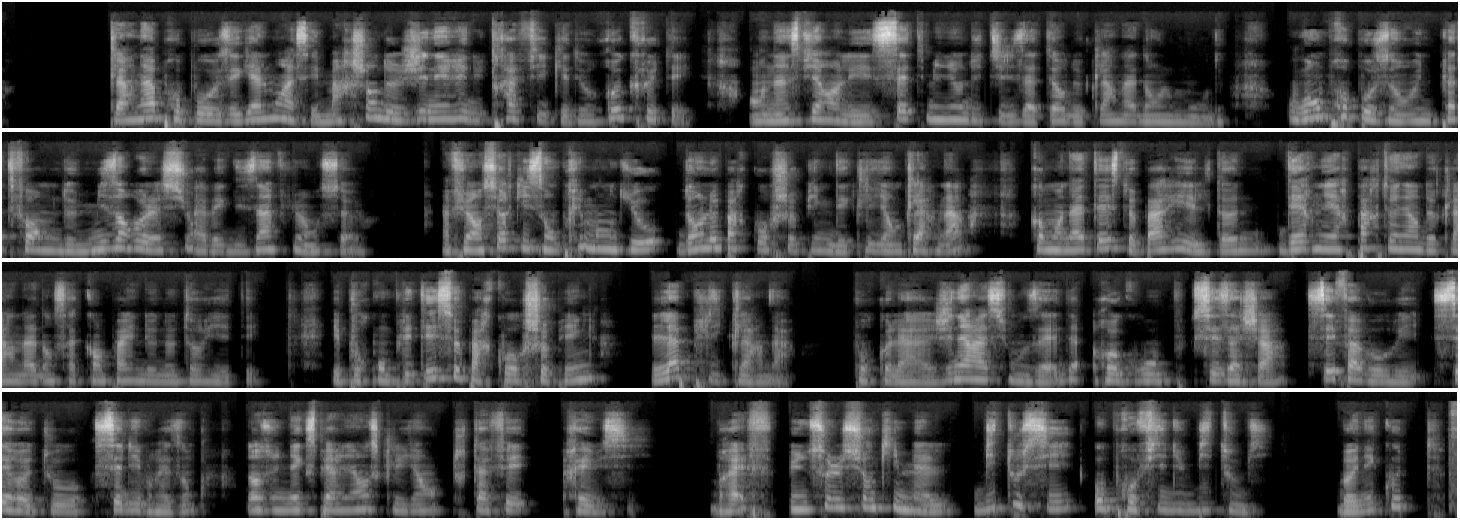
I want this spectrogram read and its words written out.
Klarna propose également à ses marchands de générer du trafic et de recruter en inspirant les 7 millions d'utilisateurs de Klarna dans le monde ou en proposant une plateforme de mise en relation avec des influenceurs influenceurs qui sont primordiaux dans le parcours shopping des clients Klarna, comme en atteste Paris Hilton, dernière partenaire de Klarna dans sa campagne de notoriété. Et pour compléter ce parcours shopping, l'appli Klarna, pour que la génération Z regroupe ses achats, ses favoris, ses retours, ses livraisons dans une expérience client tout à fait réussie. Bref, une solution qui mêle B2C au profit du B2B. Bonne écoute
